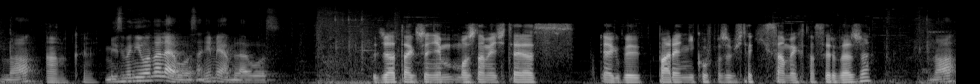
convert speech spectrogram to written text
No, A, okej. mi zmieniło na Lewus, a nie miałem Lewus. To działa tak, że nie można mieć teraz jakby parę ników może być takich samych na serwerze? No,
